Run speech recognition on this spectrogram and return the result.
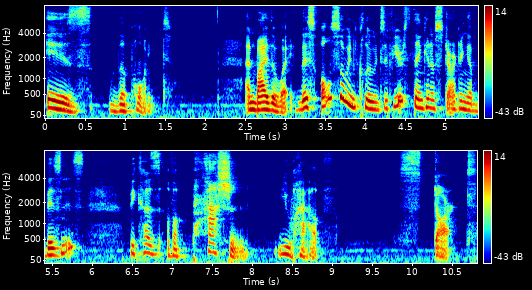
is the point. And by the way, this also includes if you're thinking of starting a business because of a passion you have. Start.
